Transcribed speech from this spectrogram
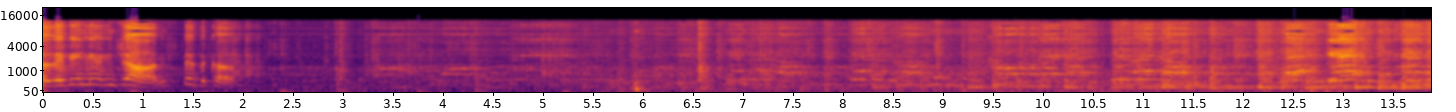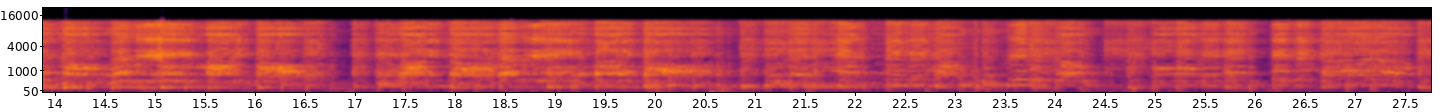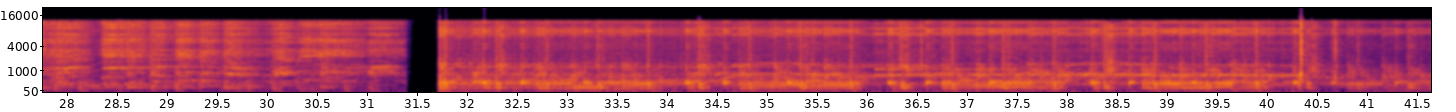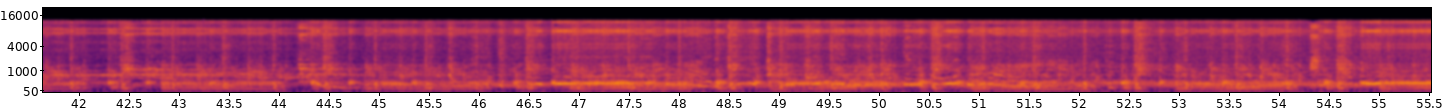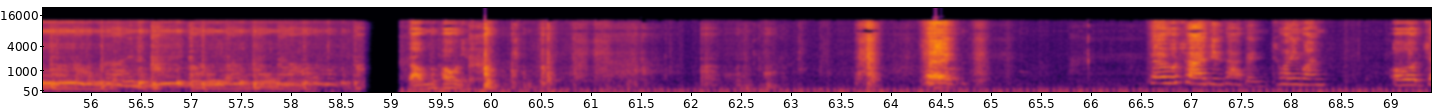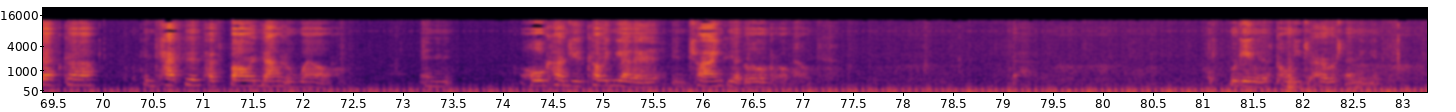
Olivia Newton-John, physical. Found the pony. Hey! Terrible tragedies happened. 21-old Jessica in Texas has fallen down a well. And the whole country is coming together and trying to get the little girl out. We're giving this pony to her. We're sending it.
